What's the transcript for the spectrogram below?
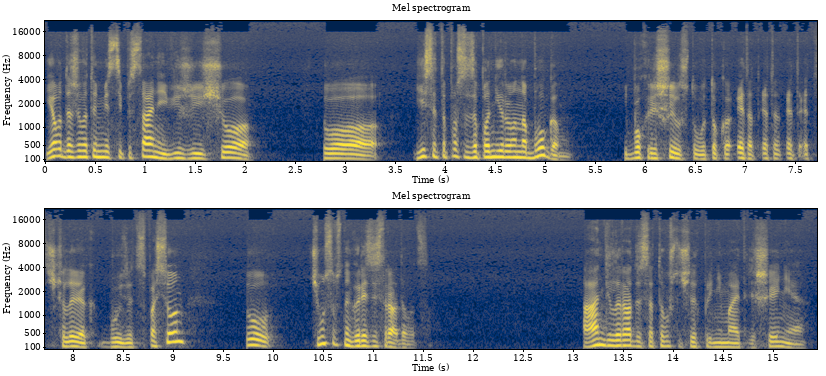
Я вот даже в этом месте Писания вижу еще, что если это просто запланировано Богом, и Бог решил, что вот только этот, этот, этот, этот человек будет спасен, то чему, собственно говоря, здесь радоваться? А ангелы радуются от того, что человек принимает решение –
